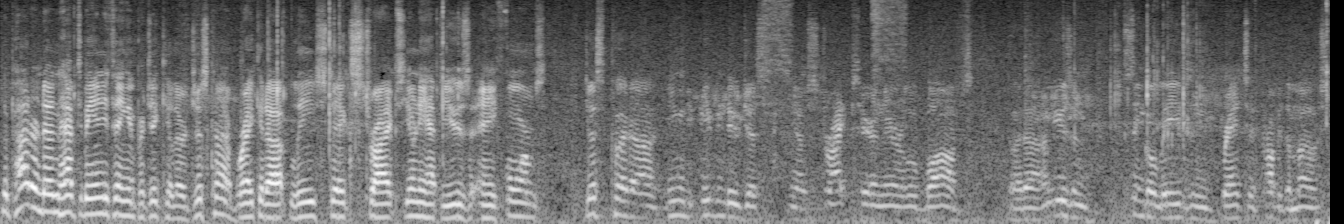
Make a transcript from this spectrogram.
The pattern doesn't have to be anything in particular. Just kind of break it up, leave sticks, stripes. You don't even have to use any forms. Just put, uh, you, can, you can do just you know stripes here and there, little blobs. But uh, I'm using single leaves and branches probably the most.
